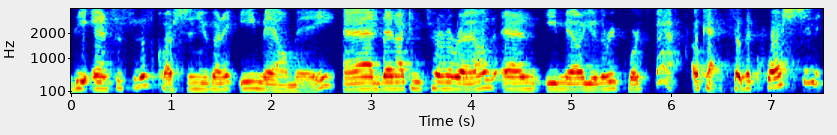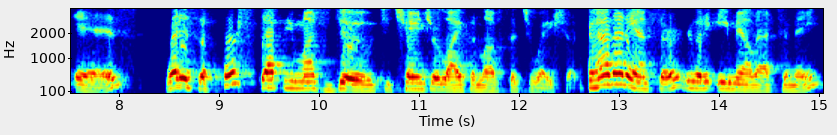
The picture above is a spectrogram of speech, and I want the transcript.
the answers to this question, you're going to email me, and then I can turn around and email you the reports back. Okay, so the question is what is the first step you must do to change your life and love situation? If you have that answer, you're going to email that to me.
